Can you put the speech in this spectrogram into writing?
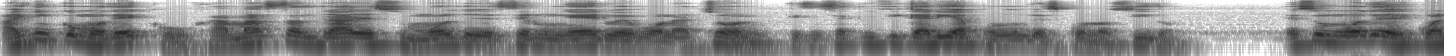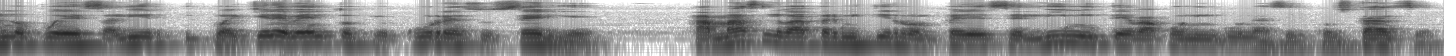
Alguien como Deku jamás saldrá de su molde de ser un héroe bonachón que se sacrificaría por un desconocido. Es un molde del cual no puede salir y cualquier evento que ocurra en su serie jamás le va a permitir romper ese límite bajo ninguna circunstancia.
